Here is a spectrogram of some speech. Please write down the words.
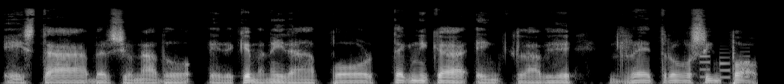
está versionado e de que maneira por técnica en clave retro sin pop.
